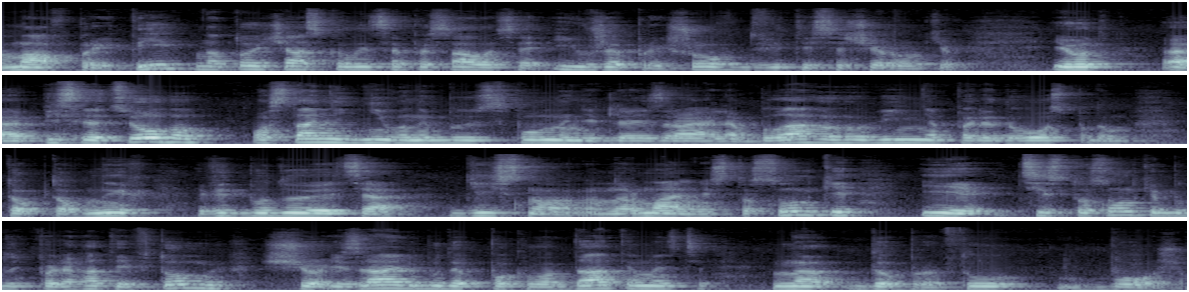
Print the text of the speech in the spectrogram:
мав прийти на той час, коли це писалося, і вже прийшов 2000 років. І от е, після цього останні дні вони будуть сповнені для Ізраїля благоговіння перед Господом, тобто в них відбудуються дійсно нормальні стосунки, і ці стосунки будуть полягати і в тому, що Ізраїль буде покладатиметься на доброту Божу.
